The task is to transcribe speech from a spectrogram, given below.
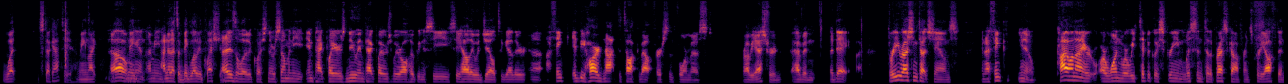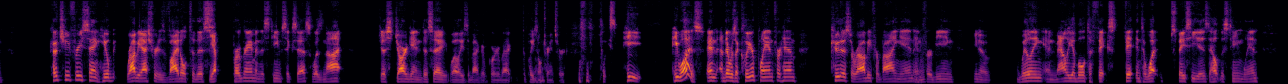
What stuck out to you? I mean, like, Oh I mean, man, I mean, I know that's a big loaded question. That is a loaded question. There were so many impact players, new impact players we were all hoping to see, see how they would gel together. Uh, I think it'd be hard not to talk about first and foremost Robbie Ashford having a day. Three rushing touchdowns. And I think, you know, Kyle and I are, are one where we typically scream, listen to the press conference pretty often. Coach Hugh saying he'll be Robbie Ashford is vital to this Yep. program and this team's success was not just jargon to say, well, he's a backup quarterback. Please don't mm-hmm. transfer. Please. He he was, and there was a clear plan for him. Kudos to Robbie for buying in and Mhm. for being, you know, willing and malleable to fix fit into what space he is to help this team win.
